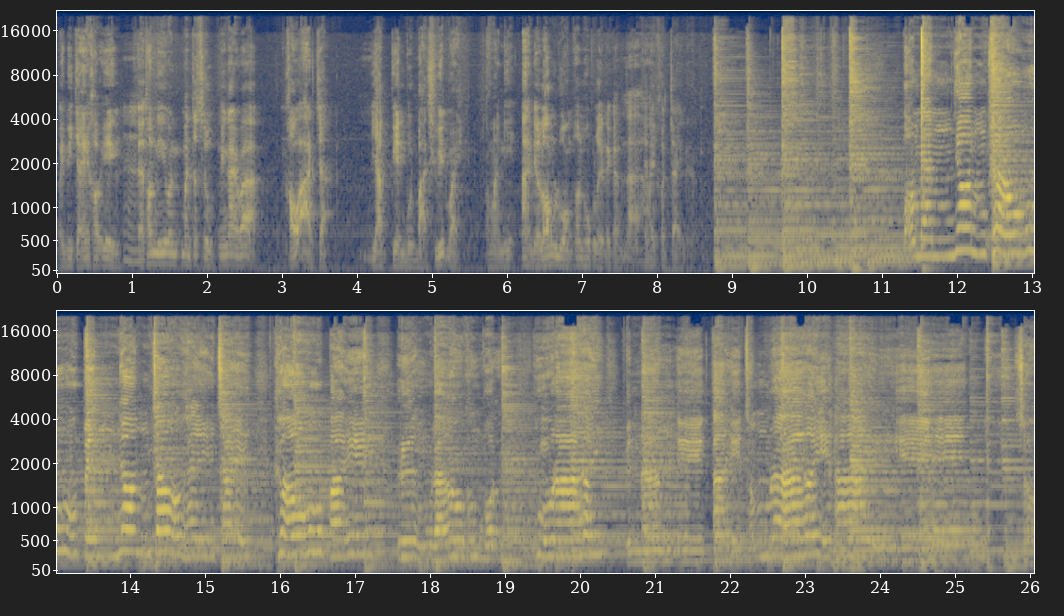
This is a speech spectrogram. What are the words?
ไปมีใจให้เขาเอง แต่ท่อนนี้มันมันจะสรุปง่าย ๆ ว่า เขาอาจจะอยากเปลี่ยนบทบาทชีวิตใหม่ประมาณนี้ อะเดี๋ยวลองรวมท่อนฮุกเลยแล้วกัน ได้ครับ จะได้เข้าใจนะบ่แม่นย้อนเขาเป็นย้อนเจ้าให้ใจ เขาไป เรื่องราวของบทผู้ร้าย เป็นนางเอกไอายทำร้ายอายเองเจ้า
